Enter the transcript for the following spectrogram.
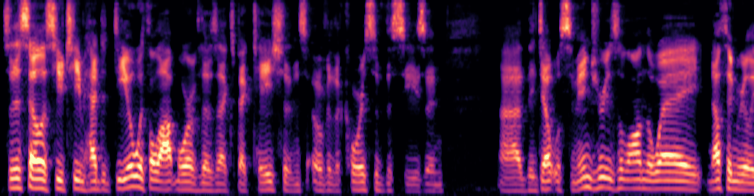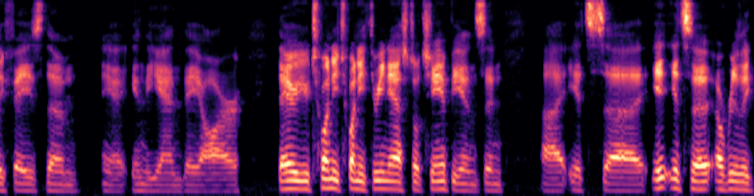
so this LSU team had to deal with a lot more of those expectations over the course of the season. Uh, they dealt with some injuries along the way. Nothing really phased them. In the end, they are they are your 2023 national champions, and uh, it's uh, it, it's a, a, really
